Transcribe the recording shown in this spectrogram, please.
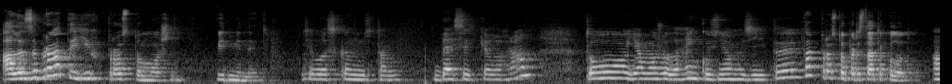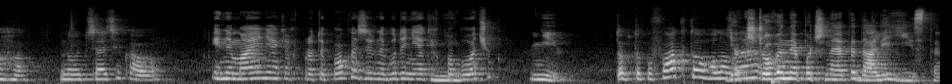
Але забрати їх просто можна відмінити. Хотіла скинути там 10 кілограм, то я можу легенько з нього зійти. Так просто перестати колоти. Ага, ну це цікаво. І немає ніяких протипоказів, не буде ніяких Ні. побочок. Ні, Тобто, по факту, головне. Якщо ви не почнете далі їсти,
